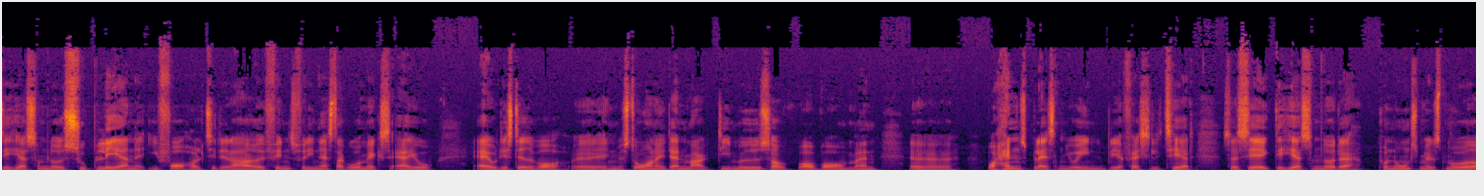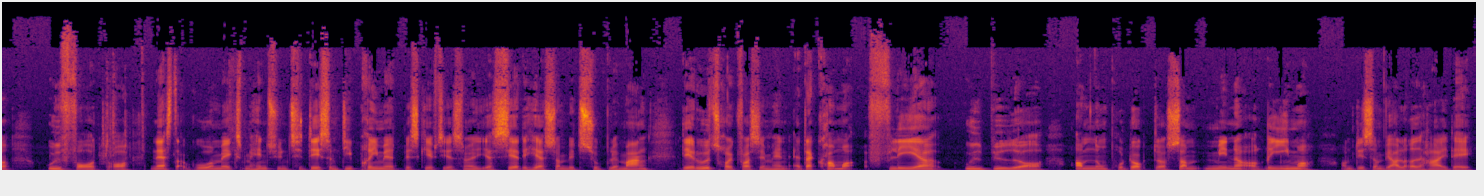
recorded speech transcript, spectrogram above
det her som noget supplerende i forhold til det, der allerede findes, fordi Nasdaq OMX er jo er jo det sted, hvor øh, investorerne i Danmark de mødes, og hvor, hvor man øh, hvor handelspladsen jo egentlig bliver faciliteret. Så jeg ser ikke det her som noget, der på nogen som helst måder udfordrer Nasdaq og OMX med hensyn til det, som de primært beskæftiger sig med. Jeg ser det her som et supplement. Det er et udtryk for simpelthen, at der kommer flere udbydere om nogle produkter, som minder og rimer om det, som vi allerede har i dag.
